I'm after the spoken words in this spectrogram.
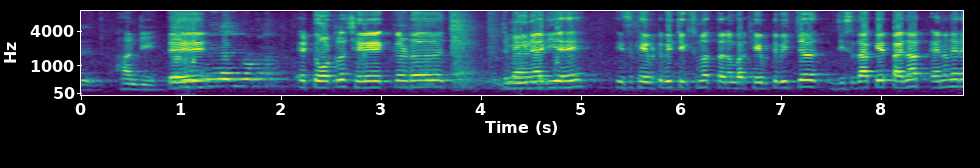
ਜੀ। ਹਾਂਜੀ ਤੇ ਤੇ ਜ਼ਮੀਨ ਹੈ ਜੀ ਟੋਟਲ ਇਹ ਟੋਟਲ 6 ਏਕੜ ਜ਼ਮੀਨ ਹੈ ਜੀ ਇਹ। ਇਸ ਖੇਵਟ ਵਿੱਚ 169 ਨੰਬਰ ਖੇਵਟ ਵਿੱਚ ਜਿਸ ਦਾ ਕਿ ਪਹਿਲਾਂ ਇਹਨਾਂ ਨੇ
